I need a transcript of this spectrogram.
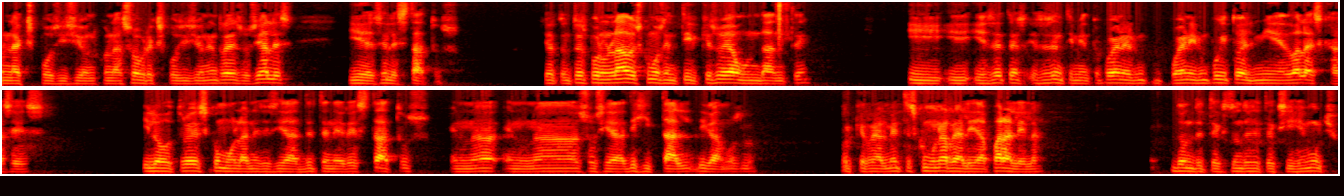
con la exposición, con la sobreexposición en redes sociales y es el estatus. ¿cierto? Entonces, por un lado es como sentir que soy abundante y, y, ese, ese, sentimiento puede venir, puede venir un poquito del miedo a la escasez y lo otro es como la necesidad de tener estatus en una, en una sociedad digital, digámoslo, porque realmente es como una realidad paralela donde, te, donde se te exige mucho,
